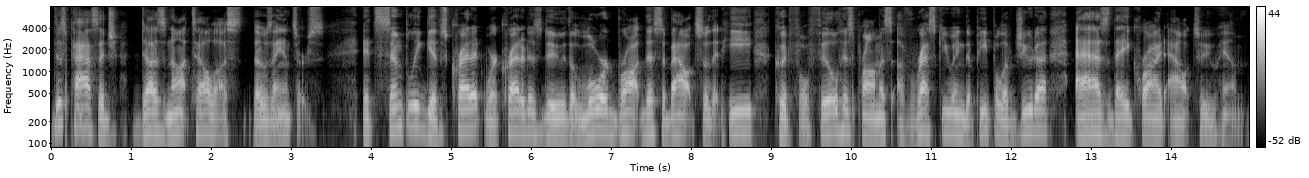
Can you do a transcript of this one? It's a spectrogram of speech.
This passage does not tell us those answers. It simply gives credit where credit is due. The Lord brought this about so that he could fulfill his promise of rescuing the people of Judah as they cried out to him.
